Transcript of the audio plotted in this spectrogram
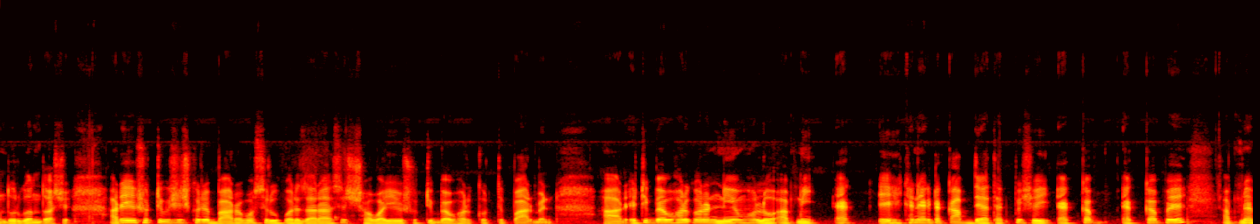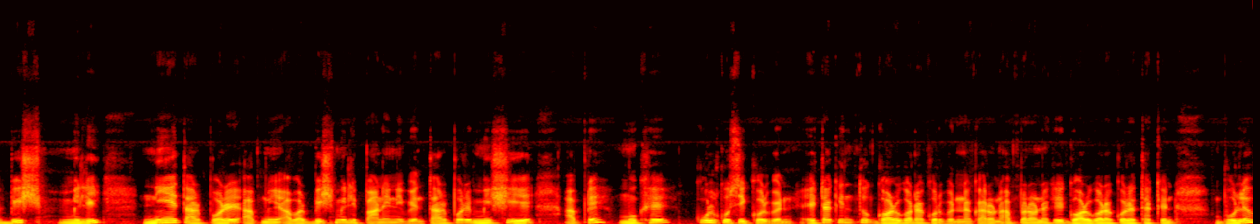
দুর্গন্ধ আসে। আর এই ওষুধটি বিশেষ করে বারো বছর উপরে যারা আছে, সবাই এই ওষুধটি ব্যবহার করতে পারবেন। আর এটি ব্যবহার করার নিয়ম হলো, আপনি এক, এখানে একটা কাপ দেয়া থাকবে, সেই এক কাপ, এক কাপে আপনার বিশ মিলি নিয়ে তারপরে আপনি আবার বিশ মিলি পানি নেবেন। তারপরে মিশিয়ে আপনি মুখে কুলকুচি করবেন। এটা কিন্তু গড়গড়া করবেন না। কারণ আপনারা অনেকেই গড়গড়া করে থাকেন ভুলেও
